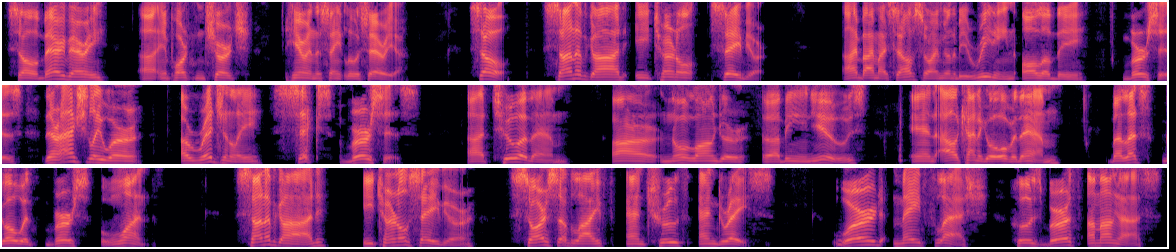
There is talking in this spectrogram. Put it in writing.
So, very, very uh, important church here in the St. Louis area. So, Son of God, eternal Savior. I'm by myself, so I'm going to be reading all of the verses. There actually were originally six verses. Uh, two of them are no longer uh, being used, and I'll kind of go over them. But let's go with verse 1. Son of God, eternal Savior, source of life and truth and grace, Word made flesh, whose birth among us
